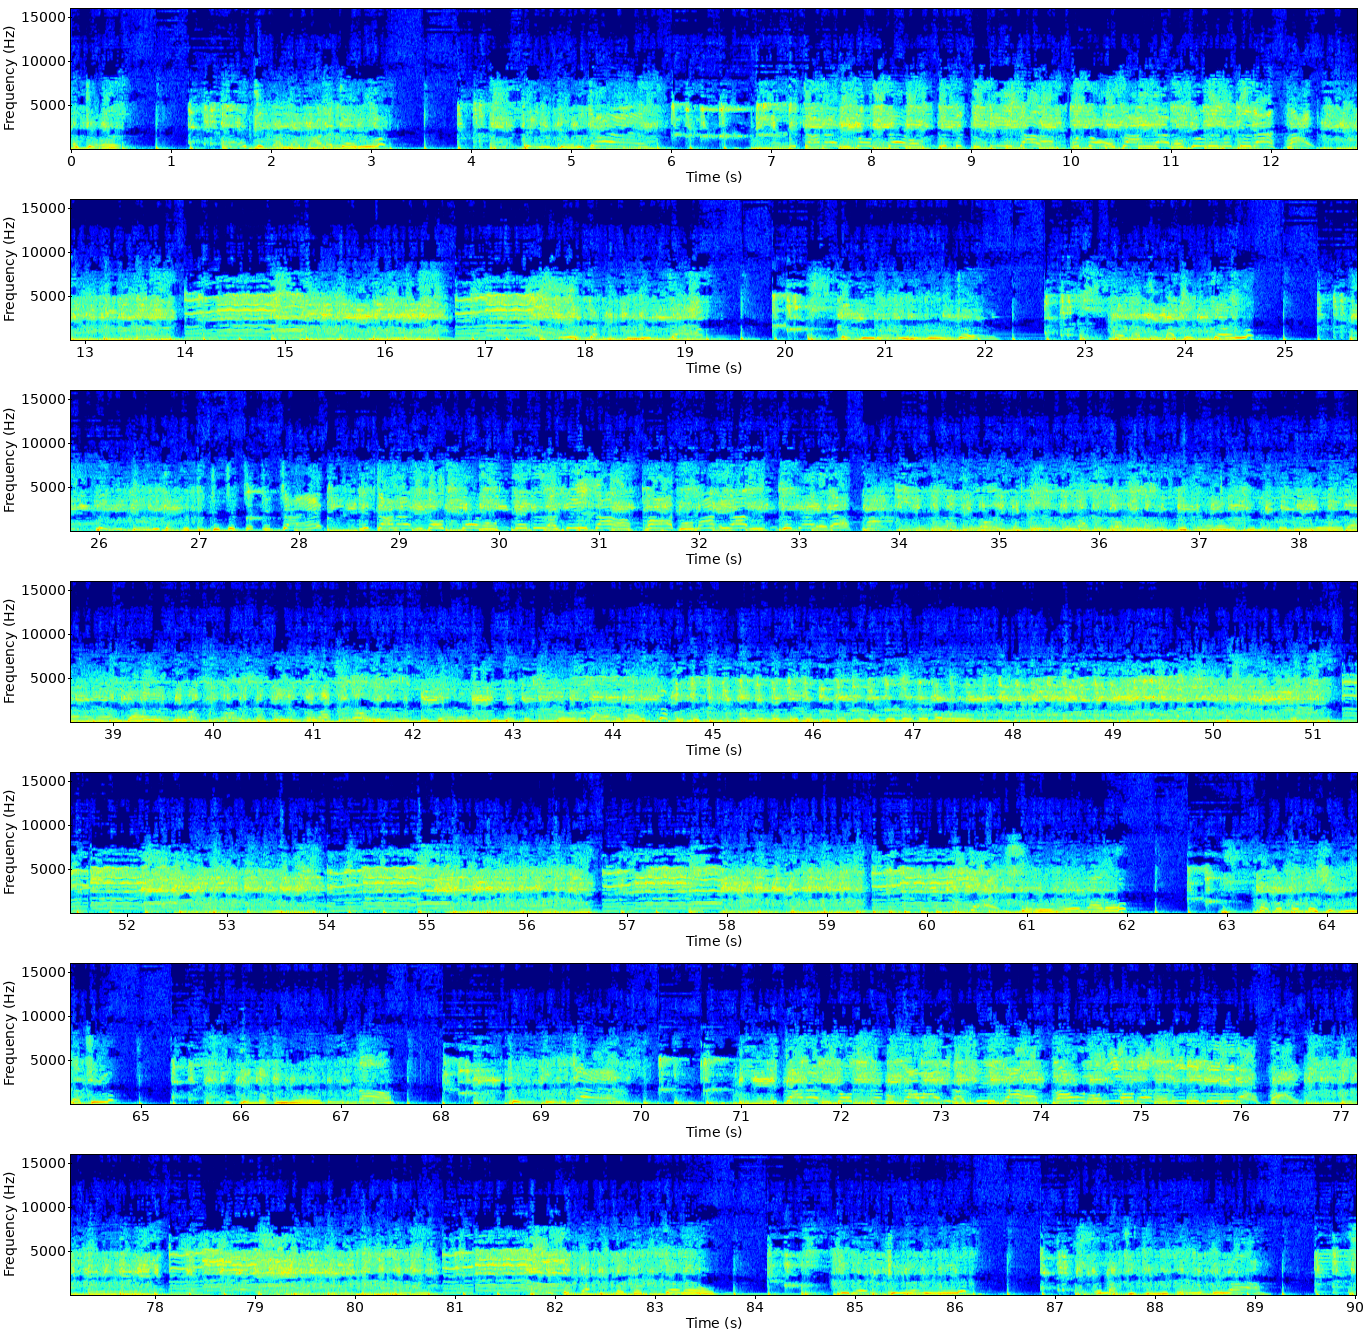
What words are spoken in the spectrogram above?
Aduh, kita makan terus. Pinggul deh. Ini karena di sotero, butuh tuh cara. Untuk sangga, mau kuri mutu deh. Hai. 痛み狂った敵の震えて背がつまつってるちちちちちえ誰にとっても珍しいさハートマニアに受け入れはすごい僕わすごいの人から初めて美容だなんかわすごい僕わすごいの人から初めて美容だなんか映画の子供の新月月の色日みん。なピンクにチェン見た目にとっても可愛らしいさ青の色でも見るきりで、はい世界がとっても綺きれいきれいに街続くや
